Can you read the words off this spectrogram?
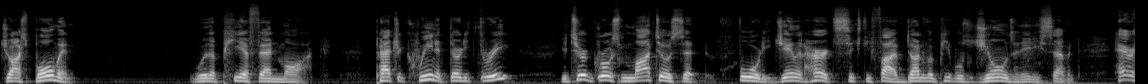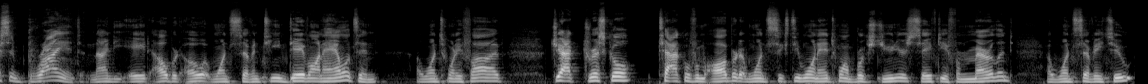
Josh Bowman with a PFN mock. Patrick Queen at 33. Yetur Gross Matos at 40. Jalen Hurts, 65. Donovan Peoples Jones at 87. Harrison Bryant at 98. Albert O at 117. Davon Hamilton at 125. Jack Driscoll, tackle from Auburn at 161. Antoine Brooks Jr., safety from Maryland at 172.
